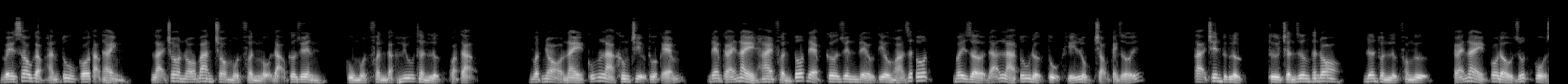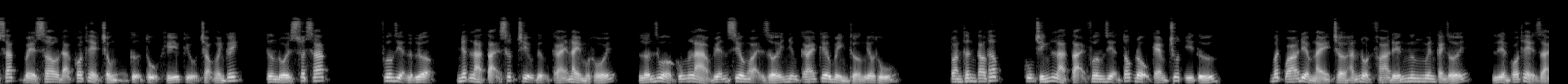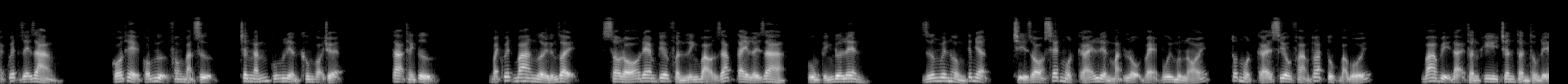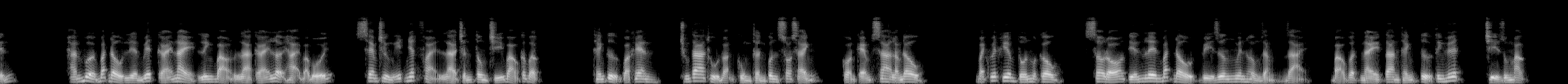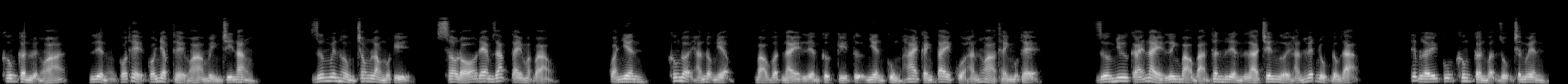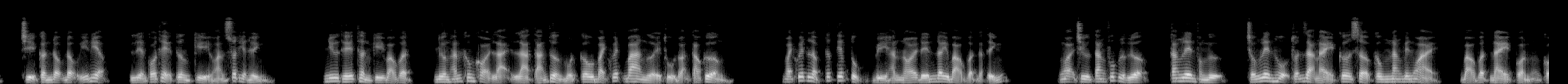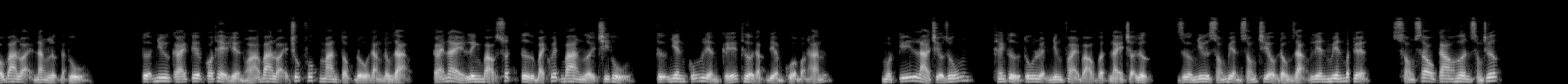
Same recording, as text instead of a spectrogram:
Về sau gặp hắn tu có tạo thành lại cho nó ban cho một phần ngộ đạo cơ duyên, cùng một phần đặc hữu thần lực quả tạo. Vật nhỏ này cũng là không chịu thua kém, đem cái này hai phần tốt đẹp cơ duyên đều tiêu hóa rất tốt, bây giờ đã là tu được tụ khí lục trọng cảnh giới. Tại trên thực lực, từ trần dương thân đo, đơn thuần lực phòng ngự, cái này có đầu rút cổ sắc về sau đã có thể chống cự tụ khí cựu trọng oanh kích, tương đối xuất sắc. Phương diện lực lượng, nhất là tại sức chịu đựng cái này một khối, lớn rùa cũng là viễn siêu ngoại giới những cái kêu bình thường yêu thú. Toàn thân cao thấp, cũng chính là tại phương diện tốc độ kém chút ý tứ. Bất quá điểm này chờ hắn đột phá đến ngưng nguyên cảnh giới liền có thể giải quyết dễ dàng. Có thể có ngự phong bản sự, chân ngắn cũng liền không gọi chuyện. Tạ thánh tử. Bạch quyết ba người đứng dậy, sau đó đem kia phần linh bảo giáp tay lấy ra cùng kính đưa lên. Dương nguyên hồng tiếp nhận, chỉ do xét một cái liền mặt lộ vẻ vui mừng nói, tốt một cái siêu phàm thoát tục bà bối. Ba vị đại thần khi chân thần thông đến, hắn vừa bắt đầu liền biết cái này linh bảo là cái lợi hại bà bối, xem chừng ít nhất phải là chấn tông trí bảo cấp bậc. Thánh tử quá khen, chúng ta thủ đoạn cùng thần quân so sánh, còn kém xa lắm đâu. Bạch quyết khiêm tốn một câu, sau đó tiến lên bắt đầu vì dương nguyên hồng giảng giải bảo vật này tan thánh tử tinh huyết, chỉ dùng mặc, không cần luyện hóa, liền có thể có nhập thể hòa mình chi năng. Dương nguyên hồng trong lòng một kỳ, sau đó đem giáp tay mặc vào. Quả nhiên, không đợi hắn động nghiệm bảo vật này liền cực kỳ tự nhiên cùng hai cánh tay của hắn hòa thành một thể. Dường như cái này linh bảo bản thân liền là trên người hắn huyết đục đồng dạng. Tiếp lấy cũng không cần vận dụng chân nguyên, chỉ cần động động ý niệm, liền có thể tương kỳ hoán xuất hiện hình. Như thế thần kỳ bảo vật, nhường hắn không khỏi lại là tán thưởng một câu bạch quyết ba người thủ đoạn cao cường. Bạch quyết lập tức tiếp tục vì hắn nói đến đây bảo vật đặc tính ngoại trừ tăng phúc lực lượng, tăng lên phòng ngự, chống lên hộ thuẫn dạng này cơ sở công năng bên ngoài, bảo vật này còn có ba loại năng lực đặc thù. Tựa như cái kia có thể hiện hóa ba loại trúc phúc man tộc đồ đằng đồng dạng, cái này linh bảo xuất từ bạch quyết ba người chi thủ, tự nhiên cũng liền kế thừa đặc điểm của bọn hắn. Một kỹ là triệu dũng, thánh tử tu luyện nhưng phải bảo vật này trợ lực, dường như sóng biển sóng chiều đồng dạng liên miên bất tuyệt, sóng sau cao hơn sóng trước.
